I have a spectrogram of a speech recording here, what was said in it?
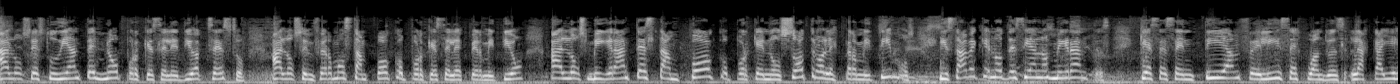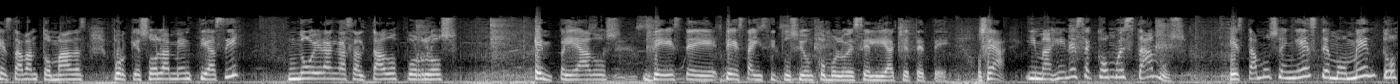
A los estudiantes no porque se les dio acceso, a los enfermos tampoco porque se les permitió, a los migrantes tampoco porque nosotros les permitimos. ¿Y sabe qué nos decían los migrantes? Que se sentían felices cuando las calles estaban tomadas porque solamente así no eran asaltados por los empleados de, este, de esta institución como lo es el IHTT. O sea, imagínense cómo estamos. Estamos en este momento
